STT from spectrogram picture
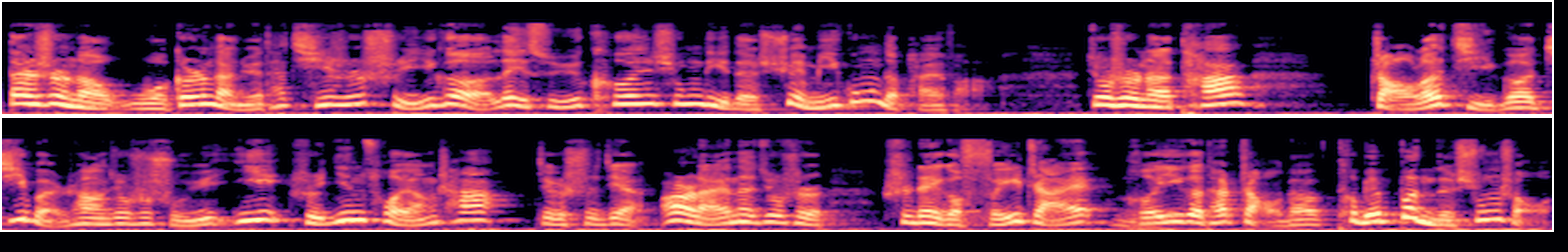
但是呢，我个人感觉他其实是一个类似于科恩兄弟的《血迷宫》的拍法，就是呢他。找了几个，基本上就是属于一是阴错阳差这个事件，二来呢就是是那个肥宅和一个他找的特别笨的凶手，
